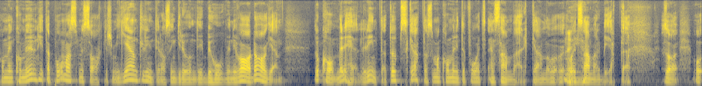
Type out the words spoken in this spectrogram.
Om en kommun hittar på massor med saker som egentligen inte har sin grund i behoven i vardagen då kommer det heller inte att uppskattas och man kommer inte få ett, en samverkan och, och ett samarbete. Så, och,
